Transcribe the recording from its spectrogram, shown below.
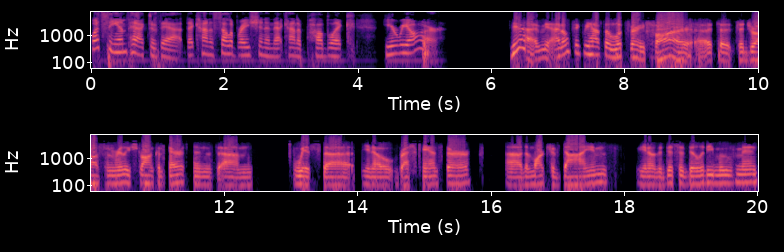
What's the impact of that? That kind of celebration and that kind of public, here we are. Yeah, I mean, I don't think we have to look very far uh, to to draw some really strong comparisons um, with uh, you know breast cancer, uh, the March of Dimes, you know the disability movement,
